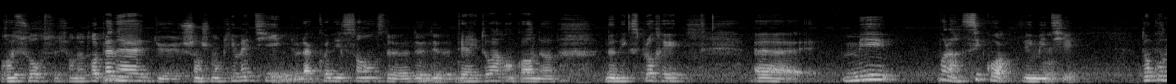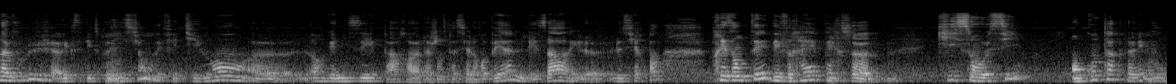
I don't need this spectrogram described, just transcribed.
ressources sur notre planète, du changement climatique, de la connaissance de, territoires encore non, explorés. Euh, mais voilà, c'est quoi les métiers? Donc on a voulu, avec cette exposition, effectivement, euh, organisée par euh, l'Agence spatiale européenne, l'ESA et le, le CIRPA, présenter des vraies personnes qui sont aussi en contact avec vous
